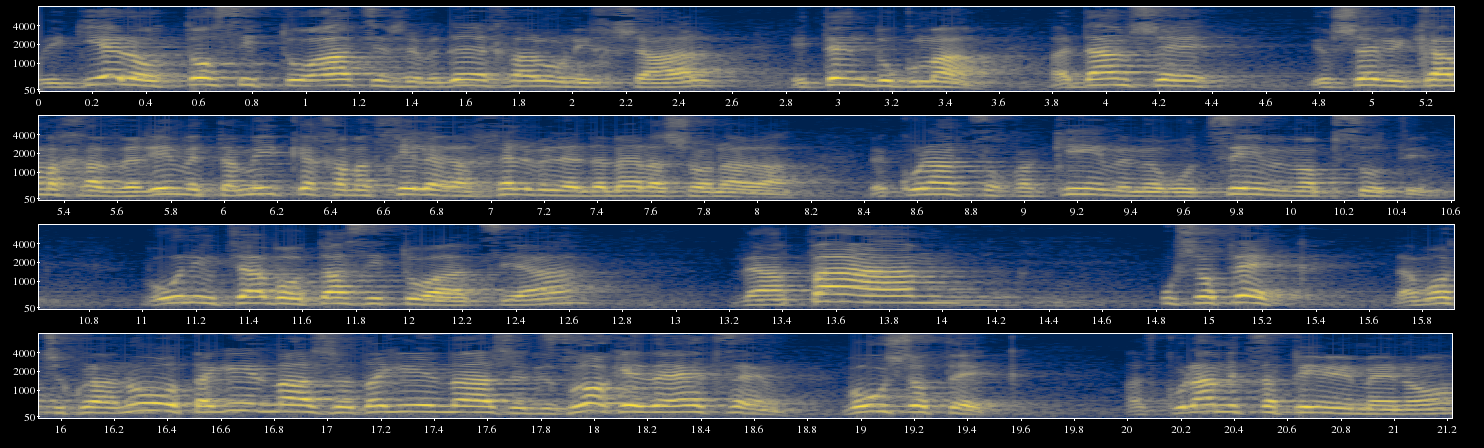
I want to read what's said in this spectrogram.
הוא הגיע לאותו סיטואציה שבדרך כלל הוא נכשל. ניתן דוגמה, אדם שיושב עם כמה חברים ותמיד ככה מתחיל לרחל ולדבר לשון הרע, וכולם צוחקים ומרוצים ומבסוטים. והוא נמצא באותה סיטואציה, והפעם הוא שותק. למרות שכולם, נו, תגיד משהו, תגיד משהו, תזרוק איזה עצם, והוא שותק. אז כולם מצפים ממנו,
